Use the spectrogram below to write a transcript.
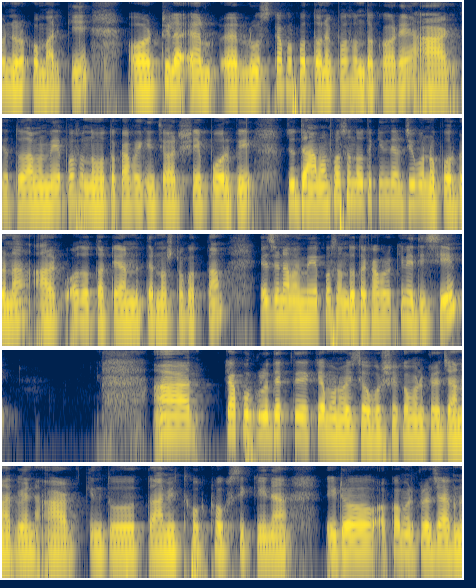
অন্যরকম আর কি। ওর ঢিলা লুজ কাপড় পরতে অনেক পছন্দ করে আর যেহেতু আমার মেয়ে পছন্দ মতো কাপড় কিনছে, আর সে পরবে। যদি আমার পছন্দ হতো কিনতে জীবনও পরবে না আর অযথা টেনতে নষ্ট করতাম। এই জন্য আমার মেয়ে পছন্দ হতো কাপড় কিনে দিছি। আর কাপড়গুলো দেখতে কেমন হয়েছে অবশ্যই কমেন্ট করে জানাবেন। আর কিন্তু তা আমি ঠক, ঠকছি কিনা, এটাও কমেন্ট করে যাবেন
